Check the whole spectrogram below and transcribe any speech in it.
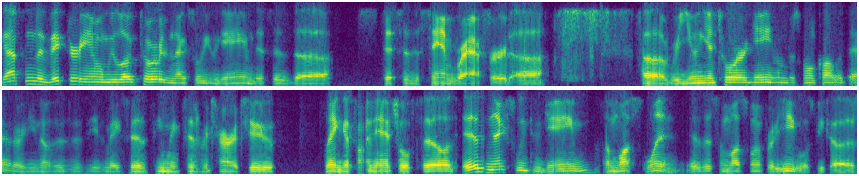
got them the victory and when we look towards the next week's game, this is the this is the Sam Bradford uh uh reunion tour game, I'm just gonna call it that, or you know, this is he makes his he makes his return to Lincoln Financial Field. Is next week's game a must win? Is this a must win for the Eagles? Because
